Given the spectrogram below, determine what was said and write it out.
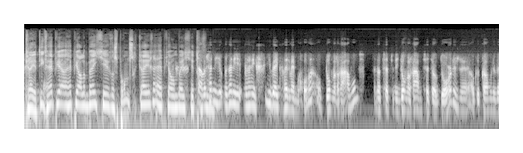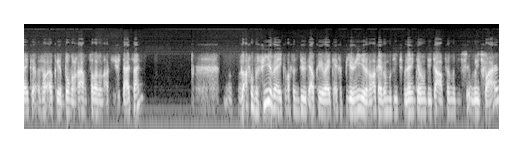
Creatief, heb je, heb je al een beetje respons gekregen? Heb je al een beetje nou, we, zijn hier, we, zijn hier, we zijn hier vier weken geleden mee begonnen, op donderdagavond. En dat zetten we die donderdagavond zetten we ook door. Dus uh, ook de komende weken zal elke keer op donderdagavond zal er een activiteit zijn. De afgelopen vier weken was het natuurlijk elke week even pionieren van oké, we moeten iets bedenken, we moeten iets af, we moeten iets, we moeten iets klaar.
